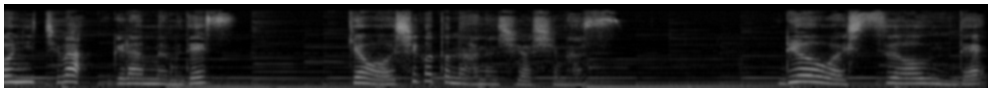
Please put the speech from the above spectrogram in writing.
こんにちはグランマムです。今日はお仕事の話をします。量は質を生んで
